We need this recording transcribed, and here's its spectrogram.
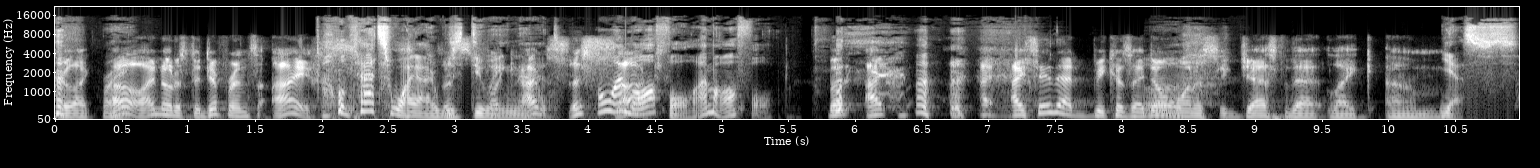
You're like, right. oh, I noticed a difference. I oh, that's why I was doing like, that. I, oh, I'm awful. I'm awful but I, I, I say that because I don't want to suggest that like um yes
